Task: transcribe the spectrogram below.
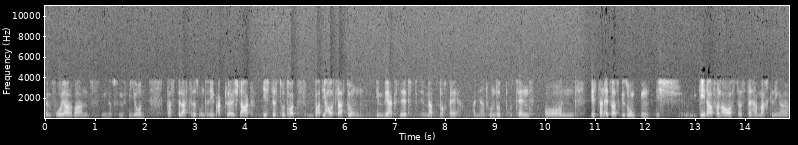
im Vorjahr waren es minus 5 Millionen. Das belastet das Unternehmen aktuell stark. Nichtsdestotrotz war die Auslastung im Werk selbst im März noch bei annähernd 100 Prozent und ist dann etwas gesunken. Ich gehe davon aus, dass der Herr Machtlinger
